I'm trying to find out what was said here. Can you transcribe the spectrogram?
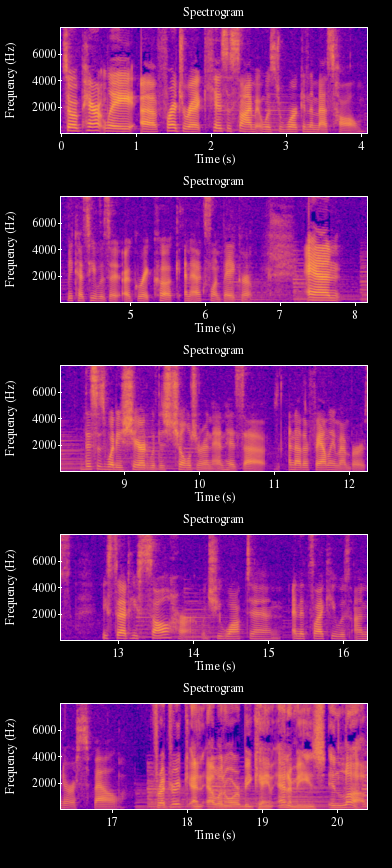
so apparently, uh, Frederick, his assignment was to work in the mess hall because he was a, a great cook and an excellent baker. And this is what he shared with his children and his uh, and other family members. He said he saw her when she walked in, and it's like he was under a spell. Frederick and Eleanor became enemies in love.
